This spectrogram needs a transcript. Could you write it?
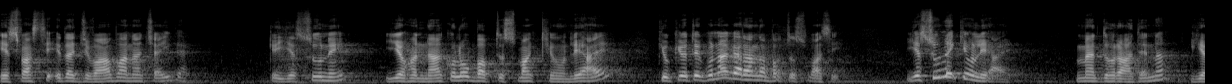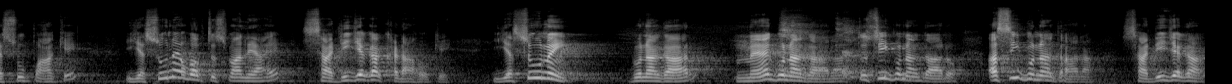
इस वास्ते जवाब आना चाहिए कि यसू ने योहन्ना को बपतुस्मा क्यों लिया है? क्योंकि उतने गुनागार का बपतुस्मा से। यसू ने क्यों लिया मैं दोहरा देना, यसू पा के यसू ने बपतुस्मा लिया है साड़ी जगह खड़ा होके। यसू नहीं, गुनागार, मैं गुनागार हाँ तुम गुनागार हो, असी गुनागार हाँ। साड़ी जगह,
